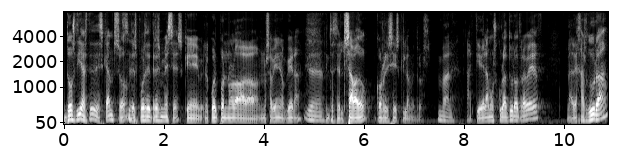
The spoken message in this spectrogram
dos días de descanso, Sí. después de tres meses, que el cuerpo no, lo, no sabía ni lo que era. Entonces el sábado corrí 6 kilómetros. Vale. Activé la musculatura otra vez, la dejas dura,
